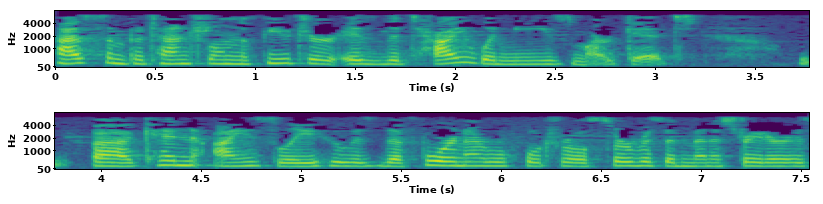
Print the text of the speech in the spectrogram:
has some potential in the future is the Taiwanese market. Uh, Ken Isley, who is the Foreign Agricultural Service Administrator, is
